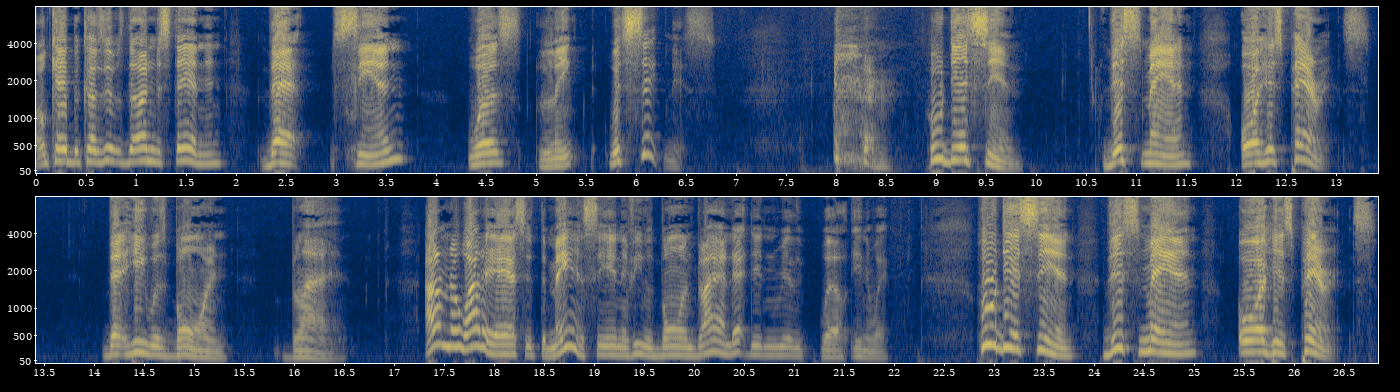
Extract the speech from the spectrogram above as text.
Okay, because it was the understanding that sin was linked with sickness. who did sin? this man or his parents that he was born blind. I don't know why they asked if the man sinned if he was born blind. That didn't really, well, anyway. Who did sin, this man or his parents,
